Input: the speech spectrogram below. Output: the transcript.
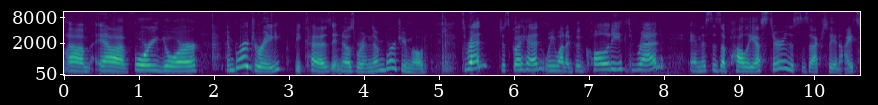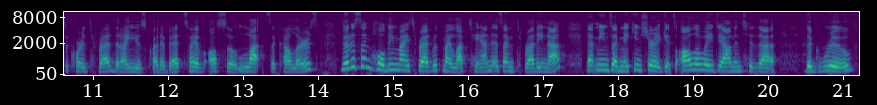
um, uh, for your embroidery because it knows we're in the embroidery mode. Thread, just go ahead. We want a good quality thread. And this is a polyester. This is actually an Isacord thread that I use quite a bit. So I have also lots of colors. Notice I'm holding my thread with my left hand as I'm threading up. That means I'm making sure it gets all the way down into the, the groove.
